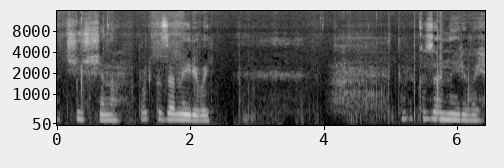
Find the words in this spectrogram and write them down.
Очищена. Только заныривай. Только заныривай.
